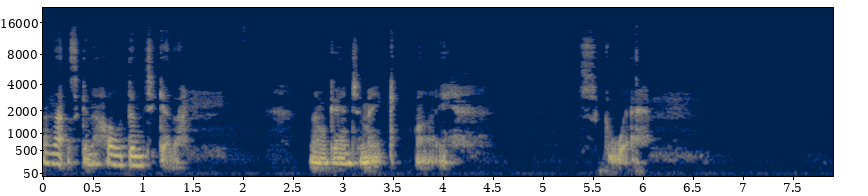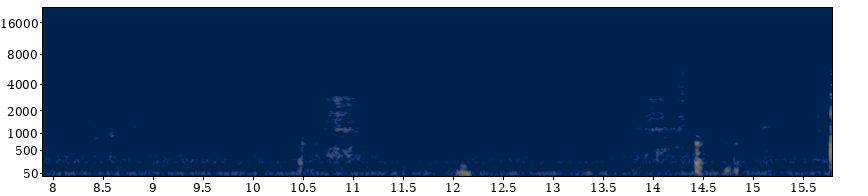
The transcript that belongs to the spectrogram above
and that's going to hold them together. And I'm going to make my square. a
